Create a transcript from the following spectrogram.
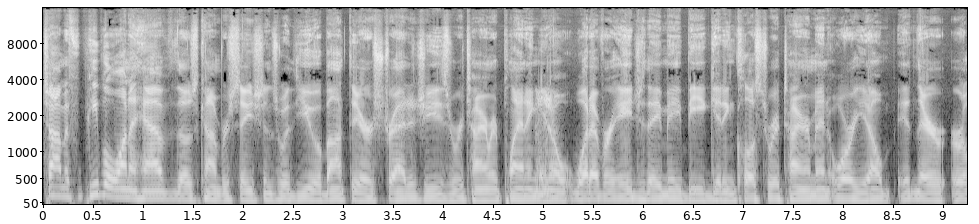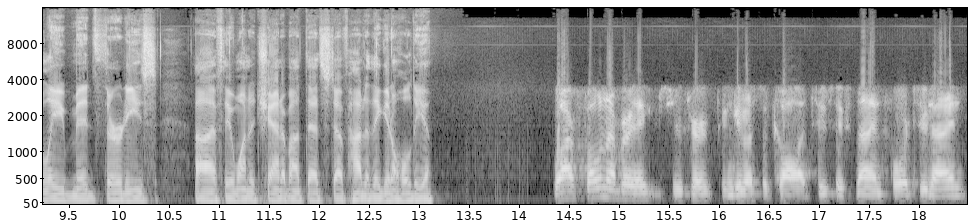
Tom, if people want to have those conversations with you about their strategies, and retirement planning, you know, whatever age they may be, getting close to retirement, or you know, in their early mid thirties, uh, if they want to chat about that stuff, how do they get a hold of you? Well, our phone number, you can give us a call at 269 429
